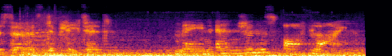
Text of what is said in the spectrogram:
Reserves depleted. Main engines offline.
